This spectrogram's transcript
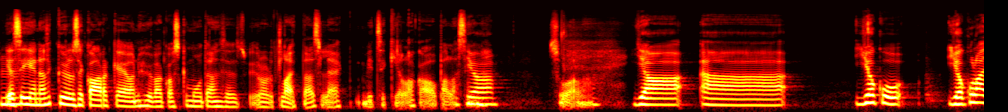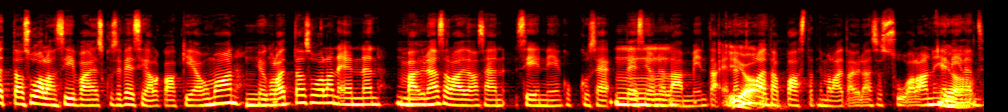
Ja siinä kyllä se karkea on hyvä, koska muuten se joudut laittaa sille vitsi kilokaupalla sinne Joo. suolaan. Ja äh, joku, joku laittaa suolan siinä vaiheessa, kun se vesi alkaa kiehumaan. Mm. Joku laittaa suolan ennen. Mm. Mä yleensä laitan sen siinä, niin kun se vesi on lämmintä. Ennen Joo. kuin laitan pastat, niin mä laitan yleensä suolan. Ja Joo. niin, että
